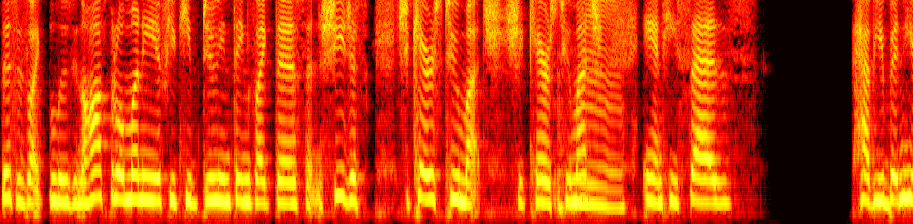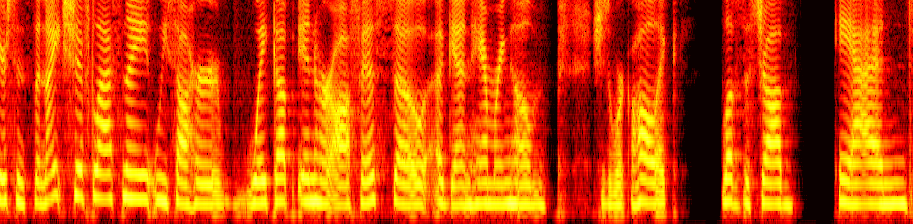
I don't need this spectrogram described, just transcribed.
this is like losing the hospital money if you keep doing things like this. And she just, she cares too much. She cares too much. Mhm. And he says, have you been here since the night shift last night? We saw her wake up in her office. So again, hammering home, she's a workaholic, loves this job. And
